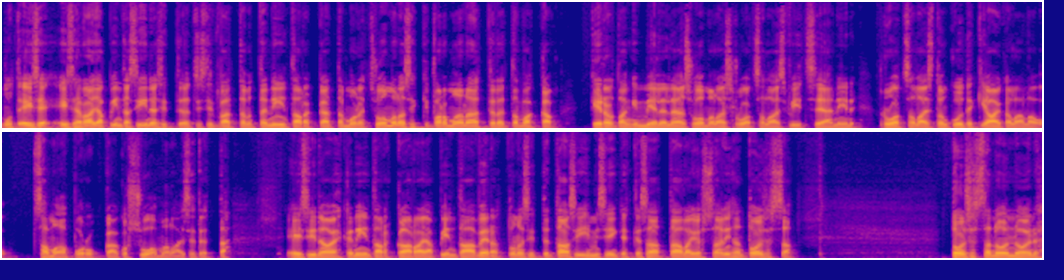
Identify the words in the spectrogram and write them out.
Mutta ei se, ei se rajapinta siinä sitten tietysti välttämättä niin tarkka, että monet suomalaisetkin varmaan ajattelevat, että vaikka kerrotaankin mielellään suomalais-ruotsalaisvitsejä, niin ruotsalaiset on kuitenkin aika lailla samaa porukkaa kuin suomalaiset, että ei siinä ole ehkä niin tarkkaa rajapintaa verrattuna sitten taas ihmisiin, ketkä saattaa olla jossain ihan toisessa, toisessa noin noin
